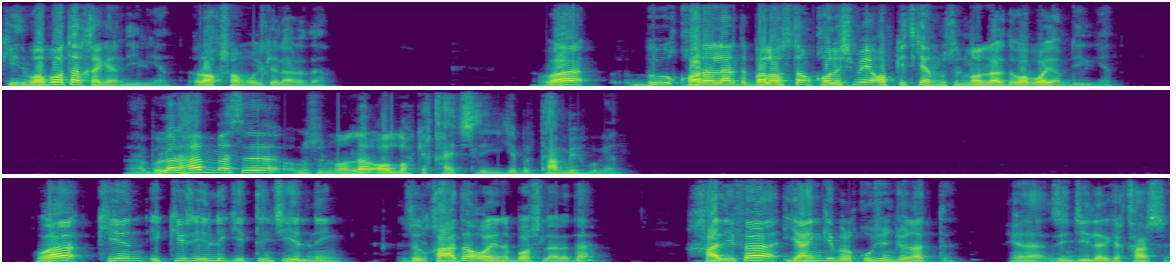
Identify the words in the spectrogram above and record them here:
Keyin vabo tarqagan deyilgan iroq shom o'lkalarida. Va bu qoralarni balosidan qolishmay olib ketgan musulmonlarni vabo ham deyilgan. Bular hammasi musulmonlar ollohga qaytishligiga bir tanbeh bo'lgan. Va keyin ikki yuz ellik yettinchi yilning zulqada oyini boshlarida xalifa yangi bir qo'shin jo'natdi. Yana zinjiylarga qarshi.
